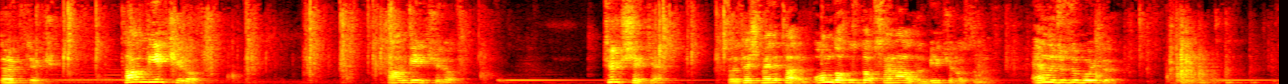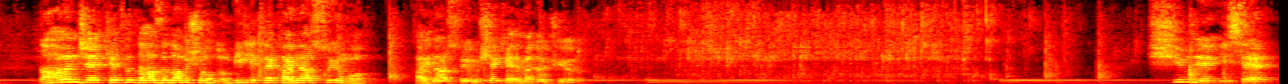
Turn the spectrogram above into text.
Döktük. Tam 1 kilo. Tam 1 kilo. Türk şeker. Sözleşmeli tarım. 19.90'a aldım 1 kilosunu. En ucuzu buydu. Daha önce kettle'da hazırlamış olduğum 1 litre kaynar suyumu, kaynar suyumu şekerime döküyorum. Şimdi ise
